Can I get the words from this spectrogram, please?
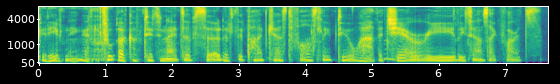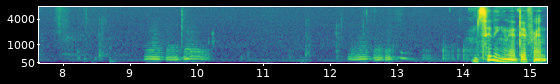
Good evening, and welcome to tonight's episode of the podcast Fall Asleep To. Wow, the chair really sounds like farts. I'm sitting in a different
